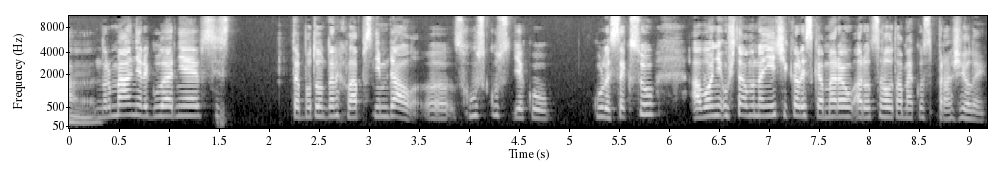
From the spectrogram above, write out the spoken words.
hmm. normálně, regulérně si ten, potom ten chlap s ním dal uh, schůzku jako kvůli sexu a oni už tam na něj čekali s kamerou a docela ho tam jako spražili.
